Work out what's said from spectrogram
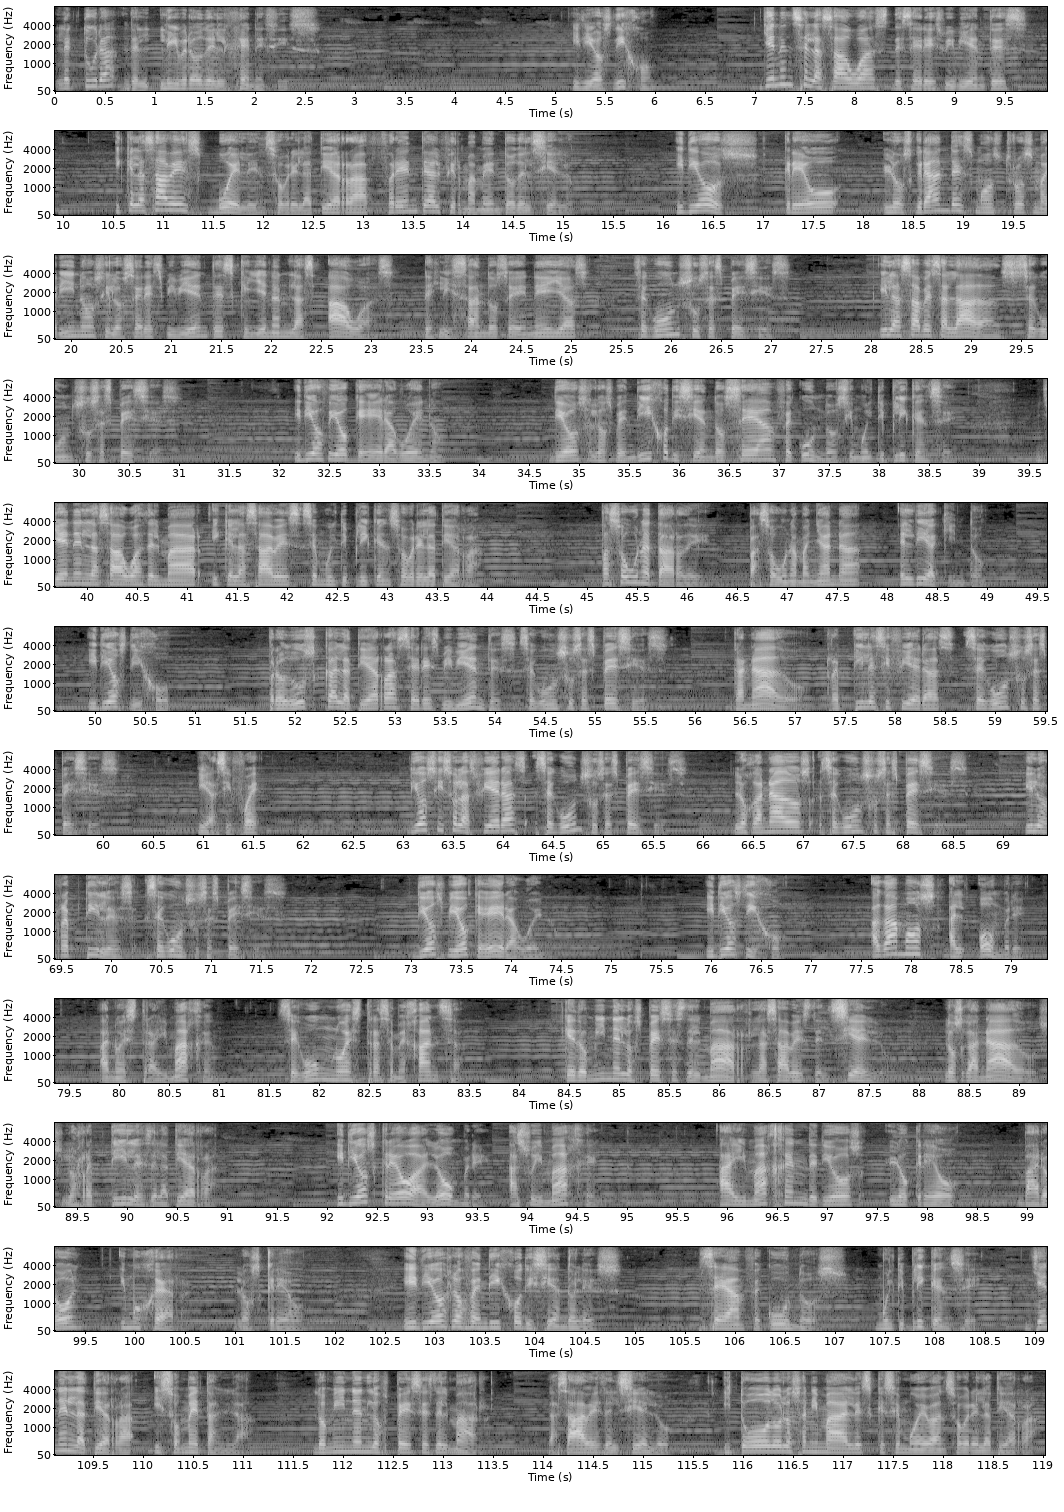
Lectura del libro del Génesis. Y Dios dijo, Llénense las aguas de seres vivientes, y que las aves vuelen sobre la tierra frente al firmamento del cielo. Y Dios creó los grandes monstruos marinos y los seres vivientes que llenan las aguas, deslizándose en ellas según sus especies y las aves aladas según sus especies. Y Dios vio que era bueno. Dios los bendijo diciendo, sean fecundos y multiplíquense, llenen las aguas del mar y que las aves se multipliquen sobre la tierra. Pasó una tarde, pasó una mañana, el día quinto. Y Dios dijo, produzca la tierra seres vivientes según sus especies, ganado, reptiles y fieras según sus especies. Y así fue. Dios hizo las fieras según sus especies, los ganados según sus especies, y los reptiles según sus especies. Dios vio que era bueno. Y Dios dijo, hagamos al hombre a nuestra imagen, según nuestra semejanza, que domine los peces del mar, las aves del cielo, los ganados, los reptiles de la tierra. Y Dios creó al hombre a su imagen. A imagen de Dios lo creó, varón y mujer los creó. Y Dios los bendijo diciéndoles, sean fecundos, multiplíquense, llenen la tierra y sométanla, dominen los peces del mar las aves del cielo y todos los animales que se muevan sobre la tierra.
